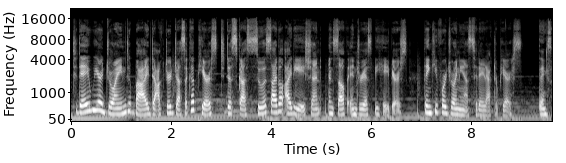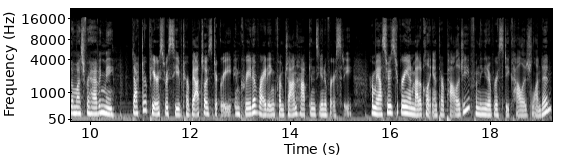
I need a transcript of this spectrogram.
Today, we are joined by Dr. Jessica Pierce to discuss suicidal ideation and self injurious behaviors. Thank you for joining us today, Dr. Pierce. Thanks so much for having me. Dr. Pierce received her bachelor's degree in creative writing from Johns Hopkins University her master's degree in medical anthropology from the University College London,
